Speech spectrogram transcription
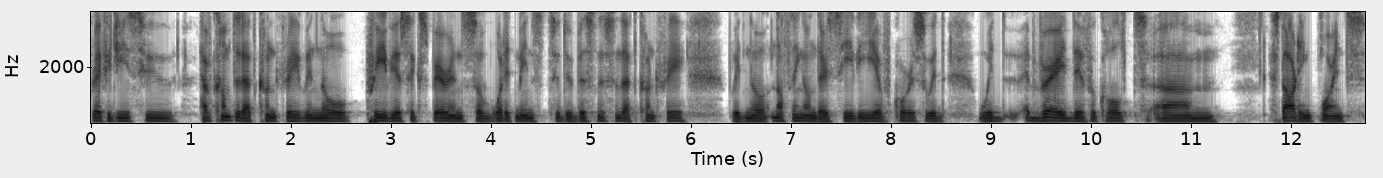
Refugees who have come to that country with no previous experience of what it means to do business in that country, with no nothing on their CV, of course, with with a very difficult um, starting point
